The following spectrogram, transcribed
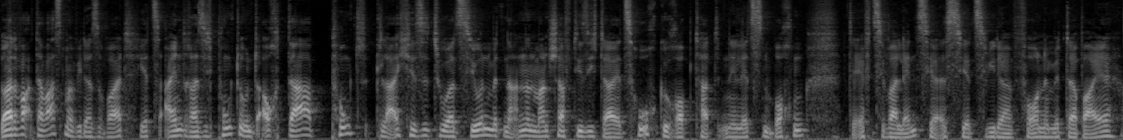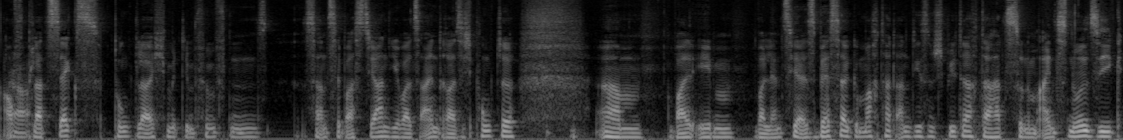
da war, da war es mal wieder soweit. Jetzt 31 Punkte und auch da punktgleiche Situation mit einer anderen Mannschaft, die sich da jetzt hochgerobbt hat in den letzten Wochen. Der FC Valencia ist jetzt wieder vorne mit dabei auf ja. Platz 6, punktgleich mit dem fünften San Sebastian, jeweils 31 Punkte, ähm, weil eben Valencia es besser gemacht hat an diesem Spieltag. Da hat es zu einem 1-0-Sieg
